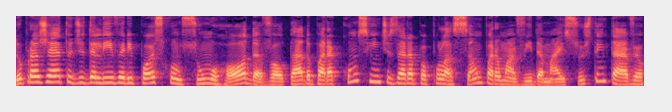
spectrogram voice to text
do projeto de delivery pós-consumo Roda, voltado para conscientizar a população para uma vida mais sustentável,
